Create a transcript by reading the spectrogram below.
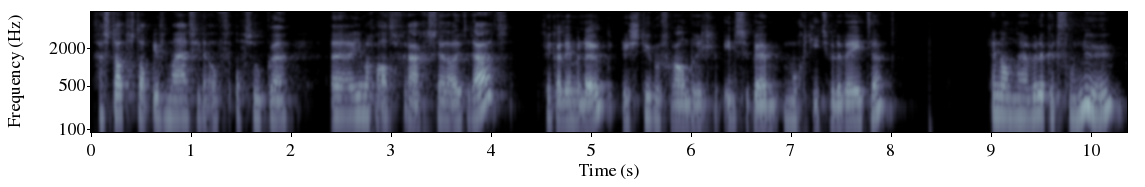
ga stap voor stap informatie daarover opzoeken. Uh, je mag me altijd vragen stellen, uiteraard. Vind ik alleen maar leuk. Dus stuur me vooral een berichtje op Instagram, mocht je iets willen weten. En dan uh, wil ik het voor nu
